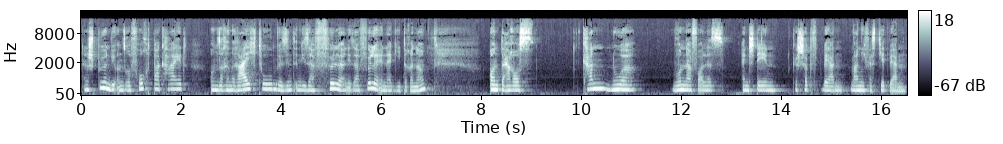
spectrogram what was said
dann spüren wir unsere Fruchtbarkeit, unseren Reichtum, wir sind in dieser Fülle, in dieser Fülle-Energie drinne. Und daraus kann nur Wundervolles entstehen, geschöpft werden, manifestiert werden.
